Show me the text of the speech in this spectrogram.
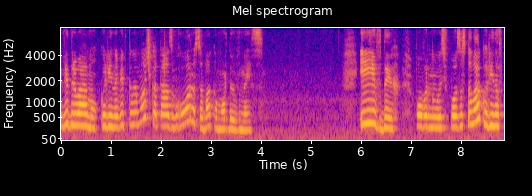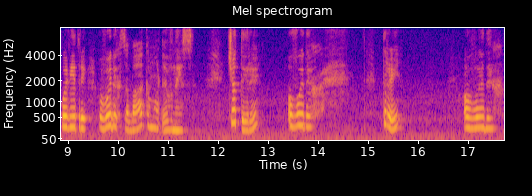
відриваємо коліно від килимочка та вгору собака мордою вниз. І вдих. Повернулись в позу стола, коліна в повітрі. Видих, собака мордою вниз. Чотири. Видих. Три. Видих.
